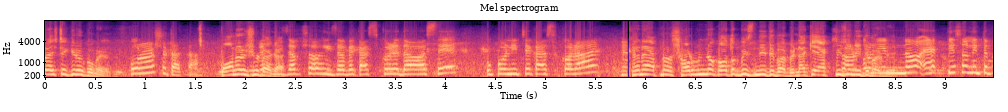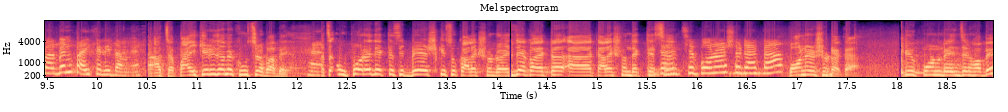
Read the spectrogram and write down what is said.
প্রাইসটা কি রকমের 1500 টাকা 1500 টাকা। হিজাব সহ হিজাবে কাজ করে দেওয়া আছে। উপর নিচে কাজ করা। এখানে আপনারা সর্বনিম্ন কত পিস নিতে পারবে? নাকি এক পিসও নিতে পারবে? সর্বনিম্ন এক পিসও নিতে পারবেন পাইকারি দামে। আচ্ছা পাইকারি দামে খুচরা পাবে। হ্যাঁ। আচ্ছা উপরে দেখতেছি বেশ কিছু কালেকশন রয়েছে। কয়েকটা কালেকশন দেখতেছি। হচ্ছে 1500 টাকা। 1500 টাকা। কি কোন রেঞ্জের হবে?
